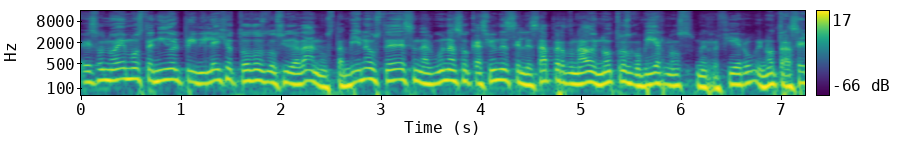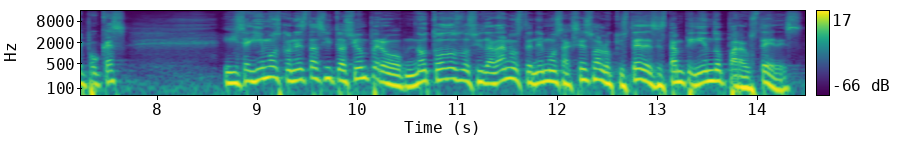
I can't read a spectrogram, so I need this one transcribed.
Eso no hemos tenido el privilegio todos los ciudadanos. También a ustedes en algunas ocasiones se les ha perdonado en otros gobiernos, me refiero, en otras épocas. Y seguimos con esta situación, pero no todos los ciudadanos tenemos acceso a lo que ustedes están pidiendo para ustedes.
